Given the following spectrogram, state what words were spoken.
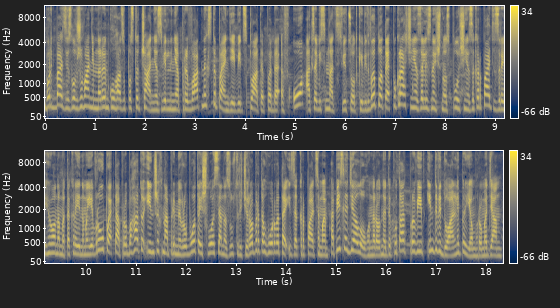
Боротьба зі зловживанням на ринку газопостачання, звільнення приватних стипендій від сплати ПДФО, а це 18% від виплати, покращення залізничного сполучення Закарпаття з регіонами та країнами Європи та про багато інших напрямів роботи йшлося на зустрічі Роберта Горвата із закарпатцями. А після діалогу народний депутат провів індивідуальний прийом громадян.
